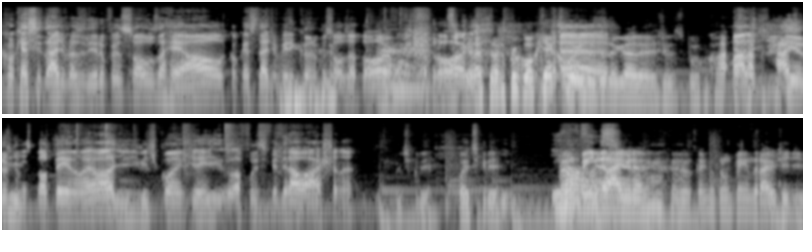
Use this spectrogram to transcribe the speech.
qualquer cidade brasileira o pessoal usa real, qualquer cidade americana o pessoal usa dólar, é. droga. Troca por qualquer coisa, é. tá ligado? Just por... Mala de dinheiro que o pessoal tem, não é mala de Bitcoin que a Polícia Federal acha, né? Pode crer, pode crer. E, não é um pendrive, né? O cara encontrou um pendrive cheio de.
